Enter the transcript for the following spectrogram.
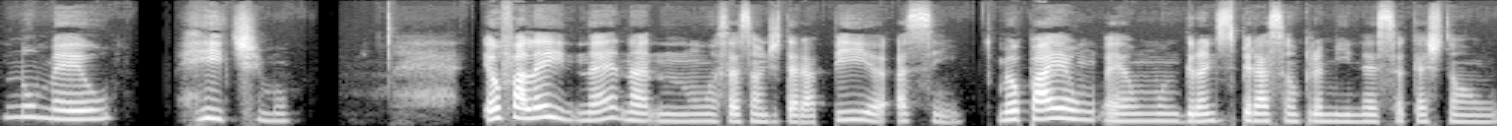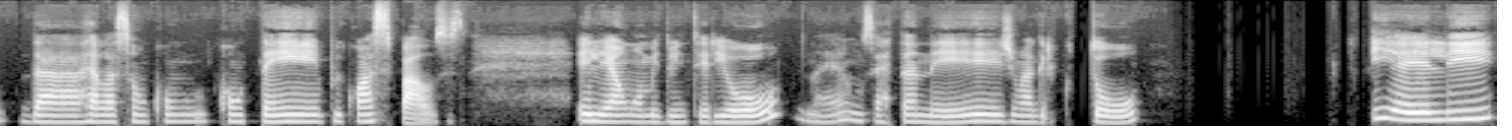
no meu ritmo. Eu falei, né, na, numa sessão de terapia, assim, meu pai é, um, é uma grande inspiração para mim nessa questão da relação com, com o tempo e com as pausas. Ele é um homem do interior, né, um sertanejo, um agricultor, e ele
